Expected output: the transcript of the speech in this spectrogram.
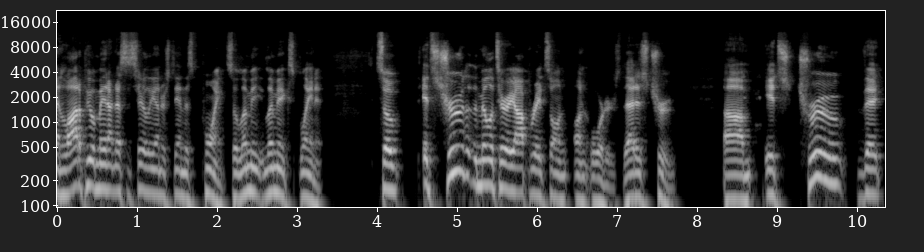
and a lot of people may not necessarily understand this point. So let me let me explain it. So it's true that the military operates on on orders. That is true. Um, it's true that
